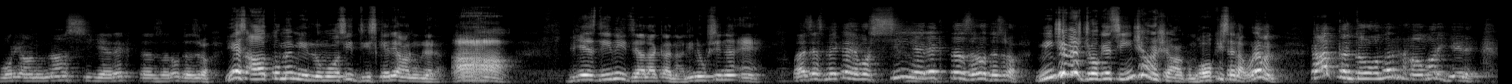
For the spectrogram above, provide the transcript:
որի անունն է C3D0D0։ Ես ատում եմ իր Lumos-ի դիսկերի անունները։ Ահա։ BSD-ի իդեալական է, Linux-ինը է։ Բայց ես մեկը է որ C3D0D0։ Մինչև ես ջոգեցի, ինչ անշանակում, հոգիս էլա։ Ուրեմն, կա controller համար 3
